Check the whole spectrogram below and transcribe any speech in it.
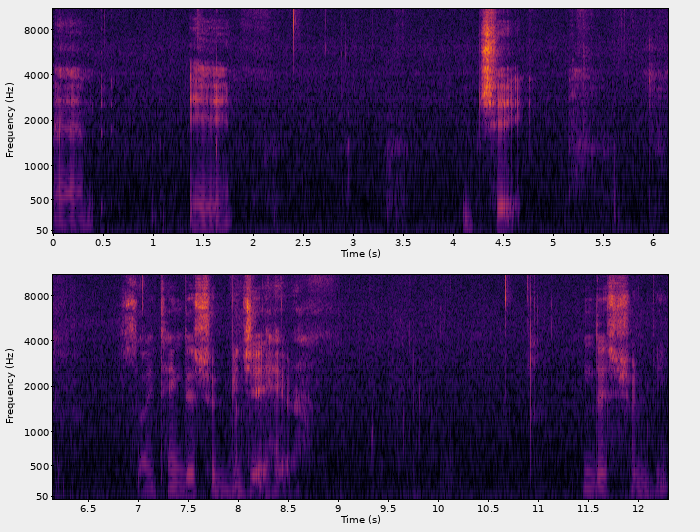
and a j. So I think this should be j here. This should be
